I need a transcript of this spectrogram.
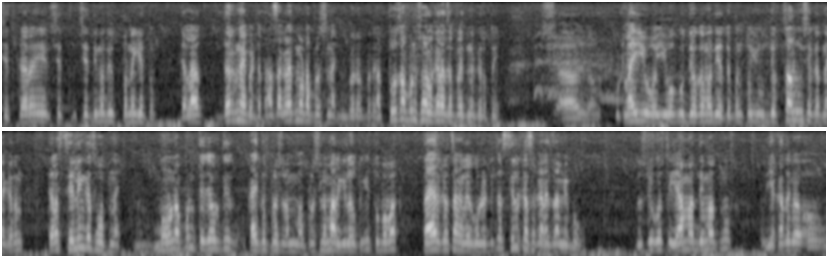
शेतकरी शेत शेतीमध्ये उत्पन्न घेतो. त्याला दर नाही भेटत. हा सगळ्यात मोठा प्रश्न आहे. बरोबर आणि तोच आपण सॉल्व्ह करायचा प्रयत्न करतोय. अं, कुठलाही युव युवक उद्योगामध्ये येतोय पण तो उद्योग चालवू शकत नाही कारण त्याला सेलिंगच होत नाही. म्हणून आपण त्याच्यावरती काही तर प्रश्न प्रश्न मार्गी लावतो की तू बाबा तयार कर चांगल्या क्वालिटीचा सेल कसा करायचा आम्ही बघू. दुसरी गोष्ट या माध्यमातून एखादा व्य- अं,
